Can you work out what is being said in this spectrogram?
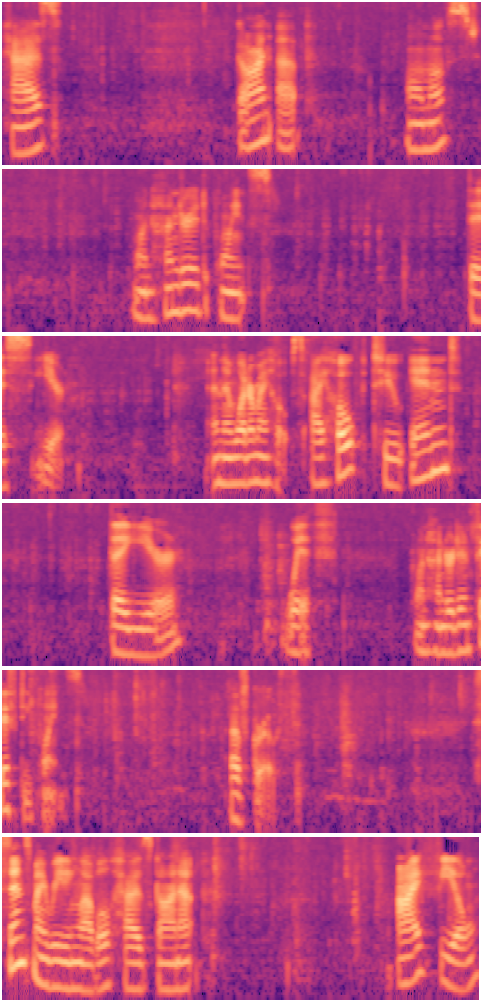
has gone up almost 100 points this year. And then what are my hopes? I hope to end the year with 150 points of growth. Since my reading level has gone up, I feel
